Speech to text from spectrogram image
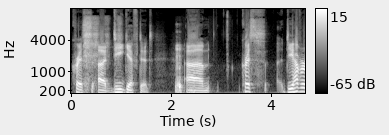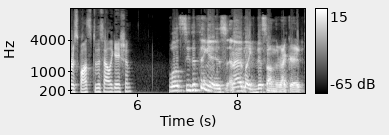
Chris uh, de-gifted. Um, Chris, do you have a response to this allegation? Well, see, the thing is, and I would like this on the record.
